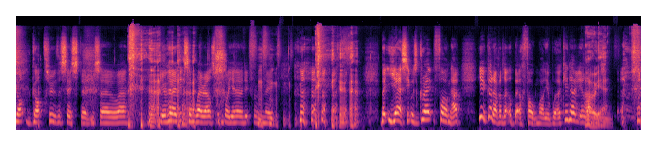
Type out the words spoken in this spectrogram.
got got through the system. So uh, you heard it somewhere else before you heard it from me. but yes, it was great fun. You've got to have a little bit of fun while you're working, don't you? Oh yeah,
